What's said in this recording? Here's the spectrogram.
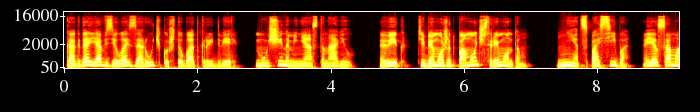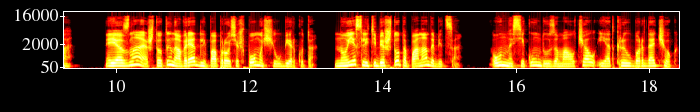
Когда я взялась за ручку, чтобы открыть дверь, мужчина меня остановил. «Вик, тебе может помочь с ремонтом?» «Нет, спасибо, я сама». «Я знаю, что ты навряд ли попросишь помощи у Беркута. Но если тебе что-то понадобится, он на секунду замолчал и открыл бардачок.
